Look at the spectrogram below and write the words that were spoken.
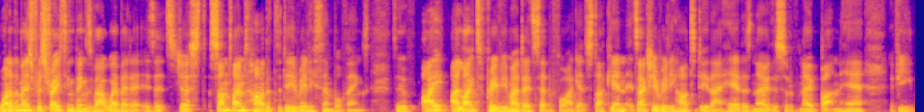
One of the most frustrating things about WebEdit is it's just sometimes harder to do really simple things. So I, I like to preview my dataset before I get stuck in. It's actually really hard to do that here. There's no, there's sort of no button here. If you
